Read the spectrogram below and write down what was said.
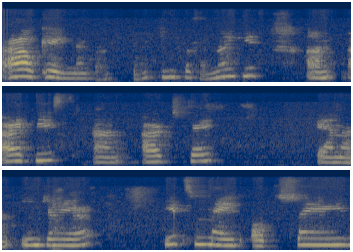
ah okay 90s an artist an architect and an engineer. It's made of sand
